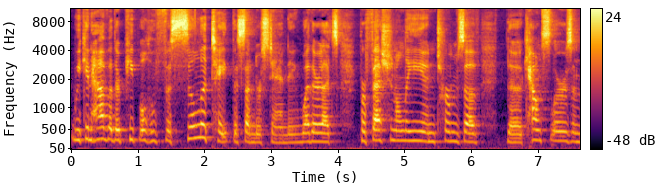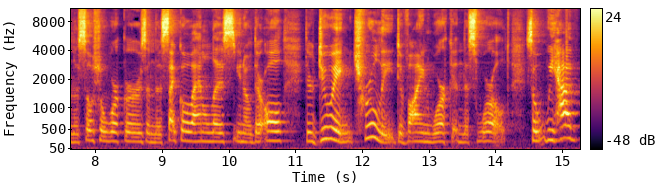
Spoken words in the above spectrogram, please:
we can have other people who facilitate this understanding, whether that's professionally in terms of the counselors and the social workers and the psychoanalysts you know they're all they're doing truly divine work in this world so we have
